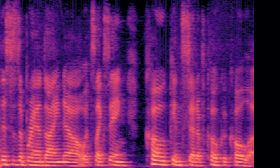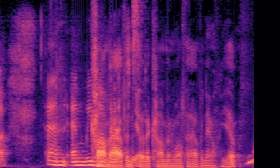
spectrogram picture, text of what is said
this is a brand I know. It's like saying Coke instead of Coca Cola. And, and we Comm Ave instead of Commonwealth Avenue. Yep. Yeah.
